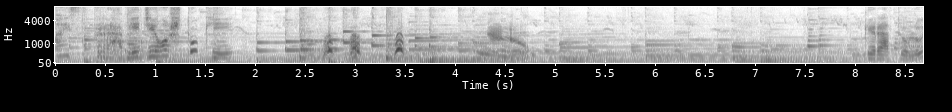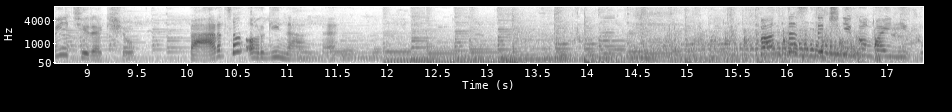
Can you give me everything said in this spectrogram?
To jest prawie dzieło sztuki. Gratuluję ci, Reksiu. Bardzo oryginalne. Fantastycznie, kombajniku.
